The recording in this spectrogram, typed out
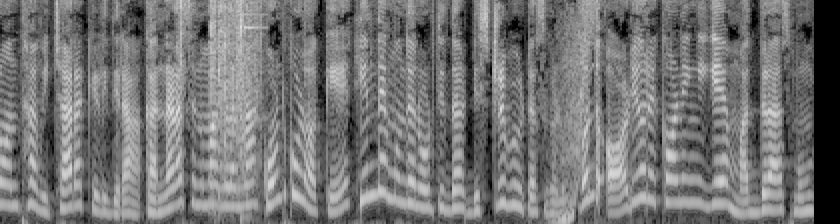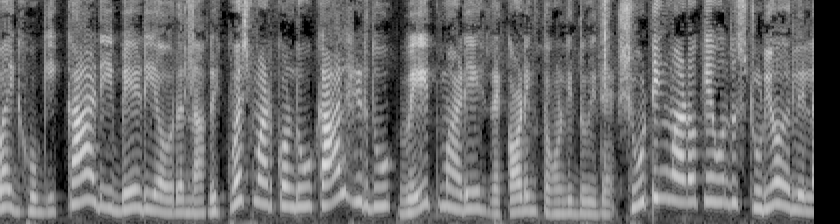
ಹುಚ್ಚನಾಗಿರುವಂತಹ ವಿಚಾರ ಕೇಳಿದಿರಾ? ಕನ್ನಡ ಸಿನಿಮಾಗಳನ್ನ ಕೊಂಡ್ಕೊಳ್ಳೋಕೆ ಹಿಂದೆ ಮುಂದೆ ನೋಡ್ತಿದ್ದ ಡಿಸ್ಟ್ರಿಬ್ಯೂಟರ್ಸ್ಗಳು. ಒಂದು ಆಡಿಯೋ ರೆಕಾರ್ಡಿಂಗ್ಗೆ ಮದ್ರಾಸ್, ಮುಂಬೈಗೆ ಹೋಗಿ ಕಾಡಿ, ಬೇಡಿ ಅವರನ್ನ ರಿಕ್ವೆಸ್ಟ್ ಮಾಡ್ಕೊಂಡು ಕಾಲ್ ಹಿಡಿದು ವೇಟ್ ಮಾಡಿ ರೆಕಾರ್ಡಿಂಗ್ ತಗೊಂಡಿದ್ದು ಇದೆ. ಶೂಟಿಂಗ್ ಮಾಡೋಕೆ ಒಂದು ಸ್ಟುಡಿಯೋ ಇರ್ಲಿಲ್ಲ.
